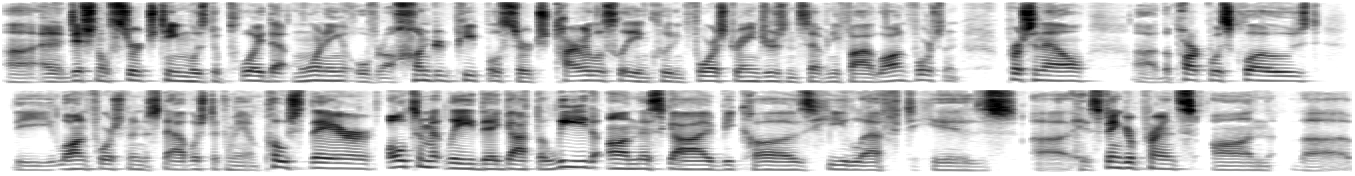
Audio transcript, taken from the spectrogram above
Uh, an additional search team was deployed that morning. Over 100 people searched tirelessly, including forest rangers and 75 law enforcement personnel. Uh, the park was closed. The law enforcement established a command post there. Ultimately, they got the lead on this guy because he left his uh, his fingerprints on the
